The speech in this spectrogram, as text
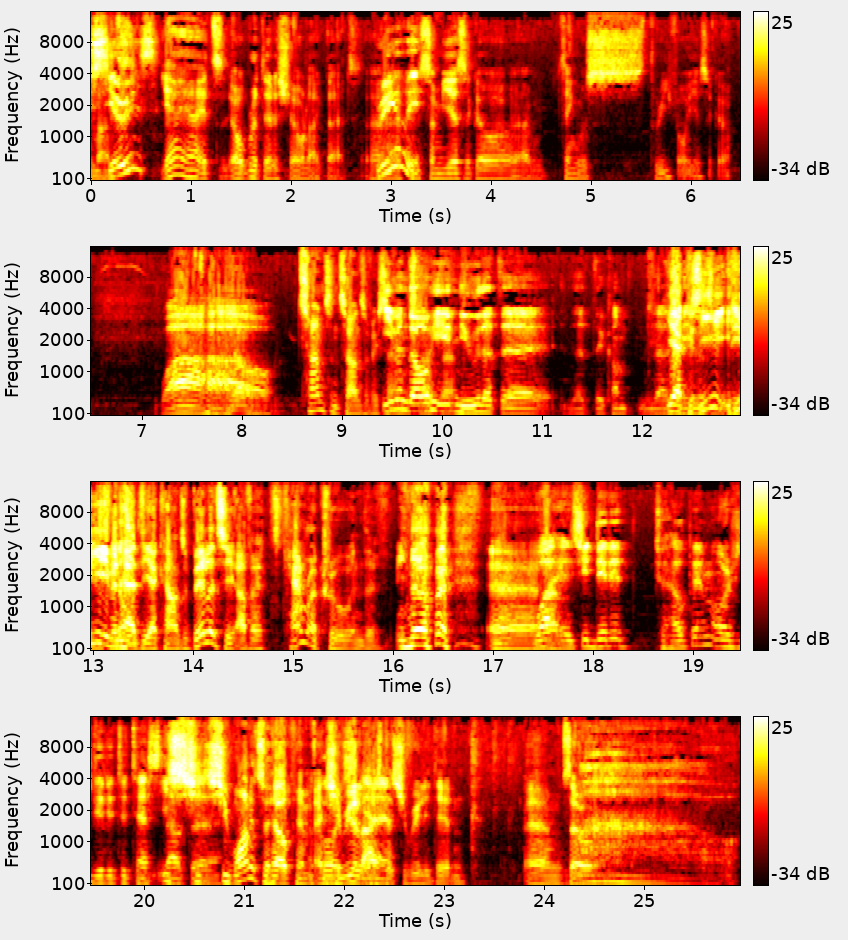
you months. serious? Yeah, yeah. It's Oprah did a show like that. Uh, Really? Some years ago, I think it was three, four years ago. Wow. Tons and tons of examples. Even though like he that. knew that the that the comp that Yeah, because was he, he even had the accountability of a camera crew in the you know. uh, What um, she did it to help him, or she did it to test she, out she, the. she wanted to help him, Of and she realized yeah. that she really didn't. Um, so wow.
